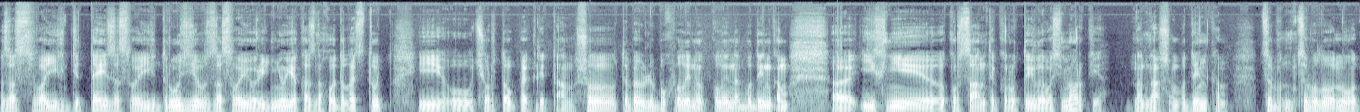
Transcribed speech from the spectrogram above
за своїх дітей, за своїх друзів, за свою рідню, яка знаходилась тут і у чорта в пеклі там. Що тебе в будь-яку хвилину, коли над будинком е, їхні курсанти крутили восьмерки. Над нашим будинком це, це було ну,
